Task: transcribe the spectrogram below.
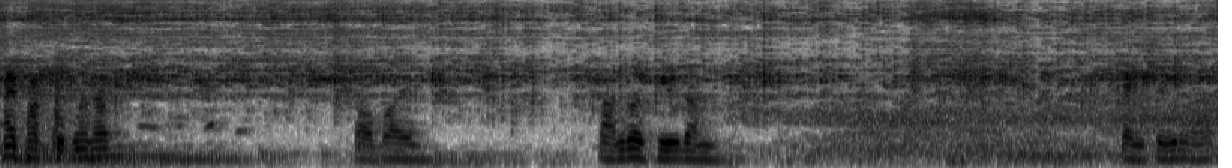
ให้ผักสุกนะครับ ต่อไปตามด้วยซีอิ๊วดำแต่งซีอิ๊วนะครับ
